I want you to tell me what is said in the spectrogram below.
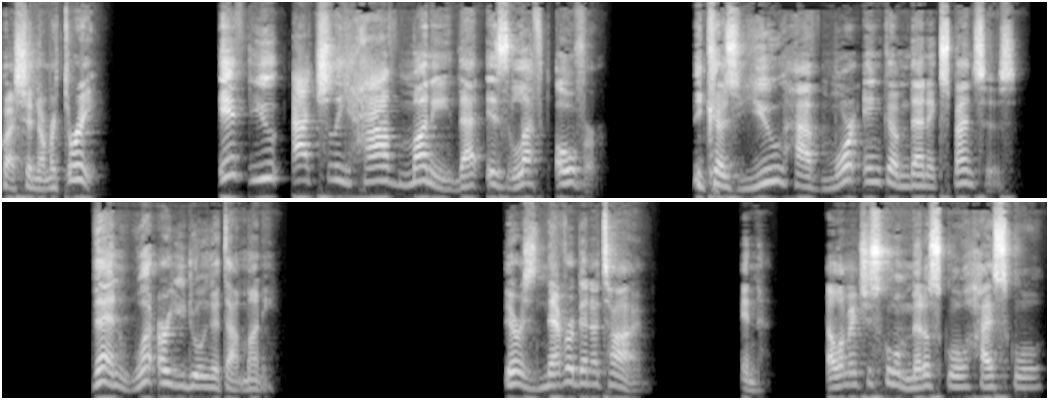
Question number three if you actually have money that is left over because you have more income than expenses, then what are you doing with that money? There has never been a time in elementary school, middle school, high school,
